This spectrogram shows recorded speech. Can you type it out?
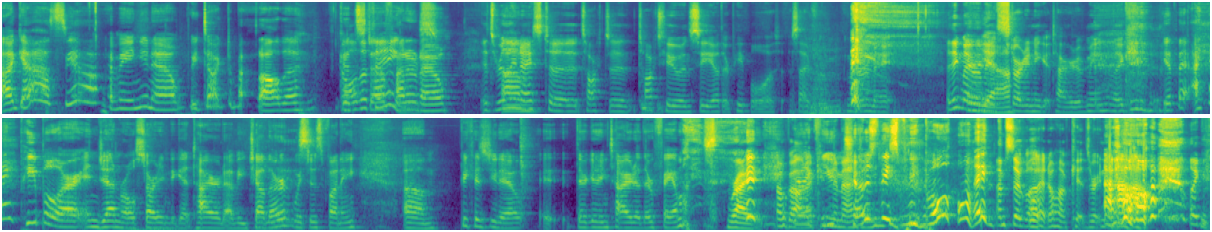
I guess, yeah. I mean, you know, we talked about all the good All the stuff. I don't know. It's really Um, nice to talk to talk to and see other people aside from my roommate. I think my roommate's Yeah. starting to get tired of me. Like, I think people are in general starting to get tired of each other, Yes. which is funny, um, because you know it, they're getting tired of their families. Right. Oh, God, They're I can you imagine." chose these people. like, I'm so glad I don't have kids right now. like,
